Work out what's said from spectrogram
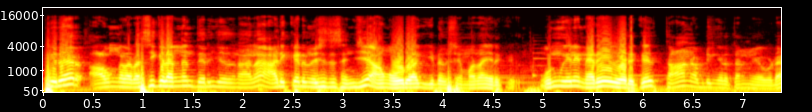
பிறர் அவங்கள ரசிக்கிறாங்கன்னு தெரிஞ்சதுனால அடிக்கடி விஷயத்தை செஞ்சு அவங்க உருவாக்கிக்கிட்ட விஷயமா தான் இருக்குது உண்மையிலே நிறைய பேருக்கு தான் அப்படிங்கிற தன்மையை விட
